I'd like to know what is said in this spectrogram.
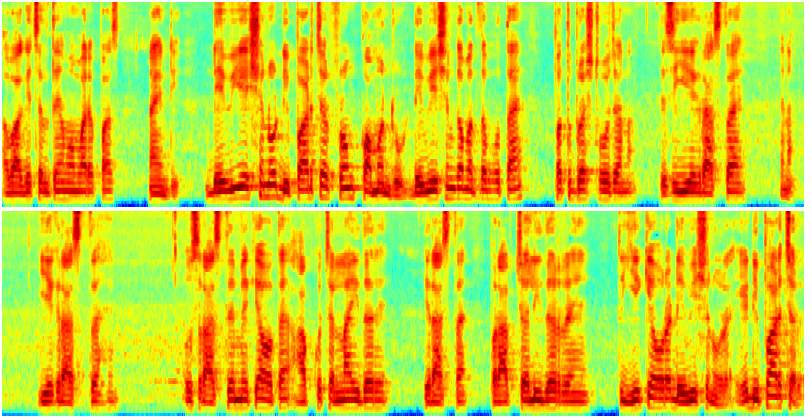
अब आगे चलते हैं हम हमारे पास 90 डेविएशन और departure from common route deviation का मतलब होता है पथभ्रष्ट हो जाना। जैसे ये एक रास्ता है है ना? ये एक रास्ता है। उस रास्ते में क्या होता है? आपको चलना इधर है, ये रास्ता है। पर आप चल इधर रहे हैं तो ये क्या हो रहा है? डेविएशन हो रहा है। ये डिपार्चर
